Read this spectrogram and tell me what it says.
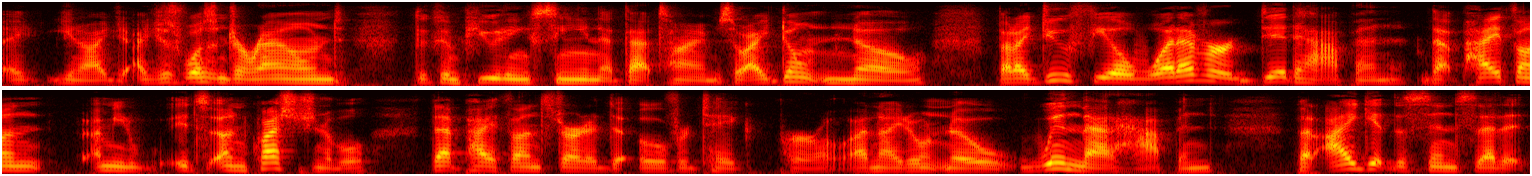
I you know, I, I just wasn't around the computing scene at that time, so I don't know. But I do feel whatever did happen, that Python, I mean, it's unquestionable that Python started to overtake Perl. And I don't know when that happened, but I get the sense that it,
